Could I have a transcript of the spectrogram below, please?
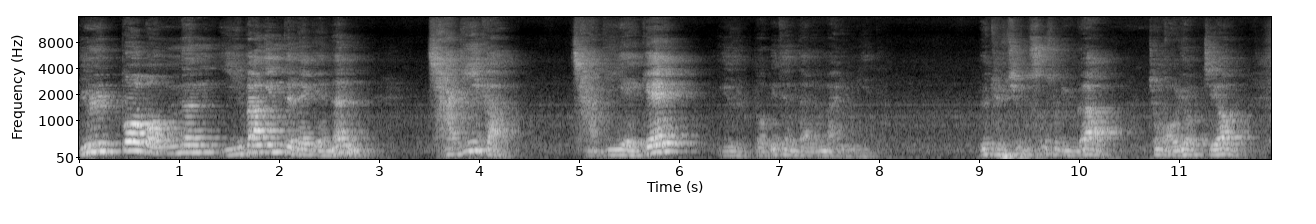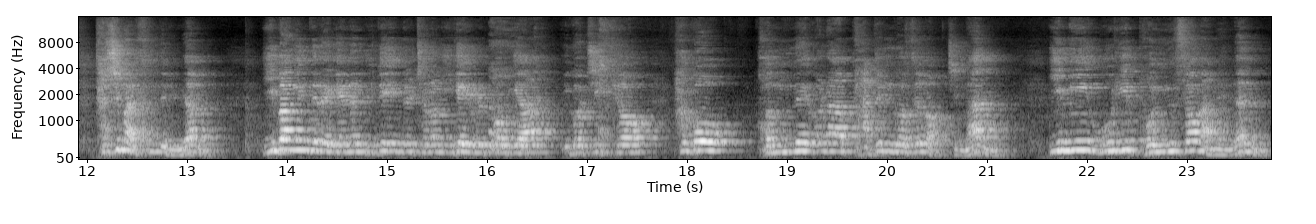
율법 없는 이방인들에게는 자기가 자기에게 율법이 된다는 말입니다. 이거 도대체 무슨 소린가? 좀 어렵지요? 다시 말씀드리면 이방인들에게는 유대인들처럼 이게 율법이야, 이거 지켜 하고 건네거나 받은 것은 없지만 이미 우리 본성 안에는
